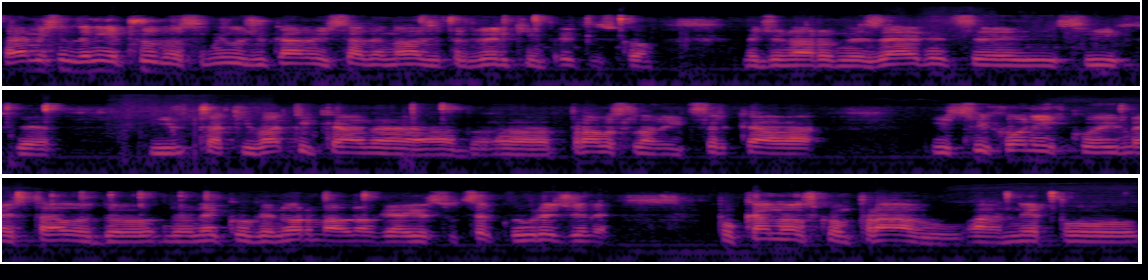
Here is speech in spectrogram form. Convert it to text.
Pa ja mislim da nije čudno da se Milo Đukanović sada nalazi pred velikim pritiskom međunarodne zajednice i svih, eh, i čak i Vatikana, a, pravoslavnih crkava i svih onih kojima je stalo do, do nekoga normalnog, jer su crkve uređene po kanonskom pravu, a ne po,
